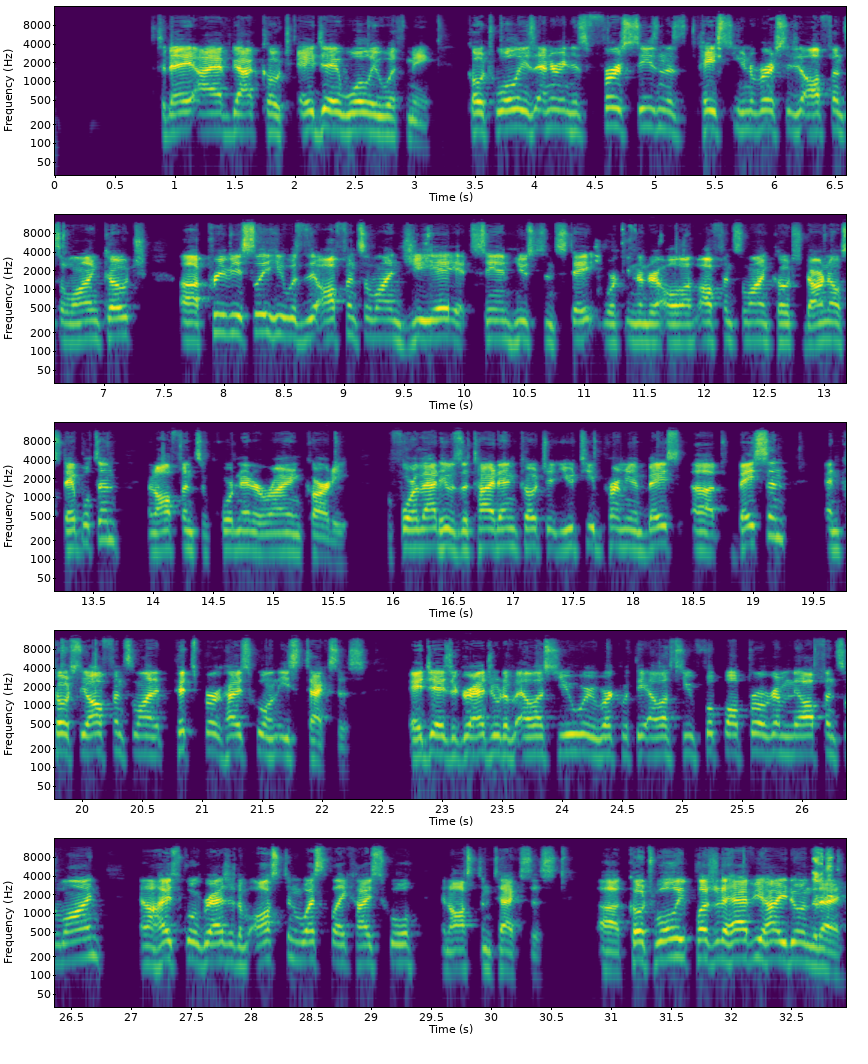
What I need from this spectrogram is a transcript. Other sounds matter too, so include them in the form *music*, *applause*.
Today, I have got Coach AJ Woolley with me. Coach Woolley is entering his first season as Pace University offensive line coach. Uh, previously, he was the offensive line GA at Sam Houston State, working under offensive line coach Darnell Stapleton and offensive coordinator Ryan Carty. Before that, he was a tight end coach at UT Permian Base, uh, Basin and coached the offensive line at Pittsburg High School in East Texas. AJ is a graduate of LSU, where he worked with the LSU football program in the offensive line, and a high school graduate of Austin Westlake High School in Austin, Texas. Uh, Coach Woolley, pleasure to have you. How are you doing today?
